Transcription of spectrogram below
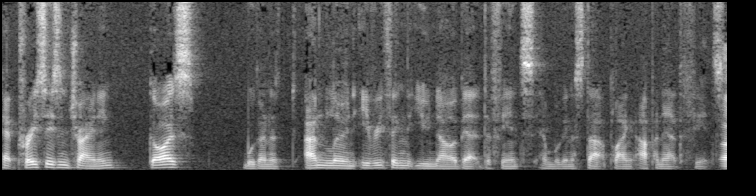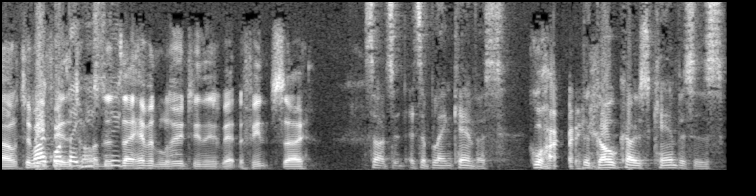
at preseason training, guys, we're going to unlearn everything that you know about defence, and we're going to start playing up and out defence. Oh, to like be fair, what the they used to do. they haven't learned anything about defence, so So it's a, it's a blank canvas. quite. the Gold Coast canvases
